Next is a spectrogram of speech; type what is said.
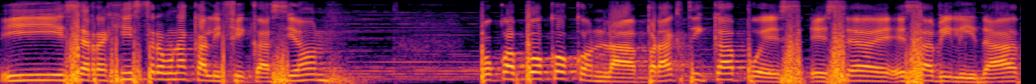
y se registra una calificación poco a poco con la práctica, pues esa, esa habilidad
